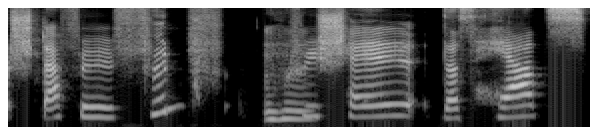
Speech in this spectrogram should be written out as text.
Staffel 5 mhm. Chrishell das Herz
